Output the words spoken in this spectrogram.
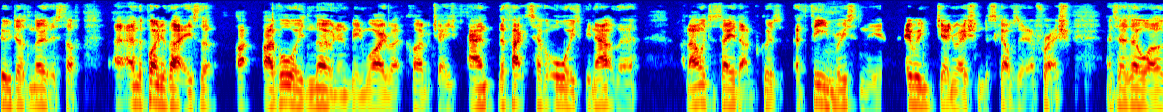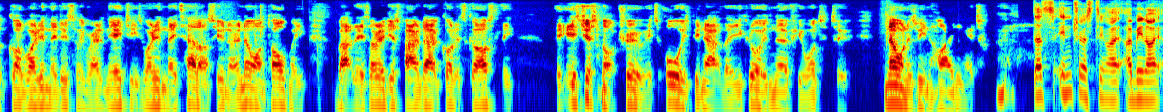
who doesn't know this stuff? And the point of that is that I, I've always known and been worried about climate change, and the facts have always been out there And I want to say that because a theme Mm. recently, every generation discovers it afresh and says, "Oh well, God, why didn't they do something about it in the '80s? Why didn't they tell us? You know, no one told me about this. I only just found out. God, it's ghastly." It's just not true. It's always been out there. You could always know if you wanted to. No one has been hiding it. That's interesting. I, I mean, I,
